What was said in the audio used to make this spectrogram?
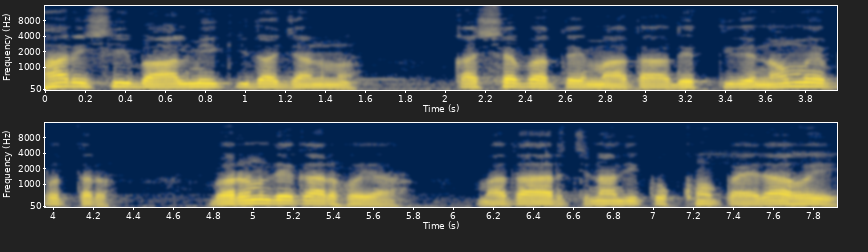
ਮਹਾਰਿਸ਼ੀ ਵਾਲਮੀਕੀ ਦਾ ਜਨਮ ਕਸ਼ਯਪ ਅਤੇ ਮਾਤਾ ਅਦਿੱਤੀ ਦੇ ਨੌਵੇਂ ਪੁੱਤਰ ਵਰੁਣ ਦੇ ਘਰ ਹੋਇਆ। ਮਾਤਾ ਅਰਚਨਾ ਦੀ ਕੁੱਖੋਂ ਪੈਦਾ ਹੋਏ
